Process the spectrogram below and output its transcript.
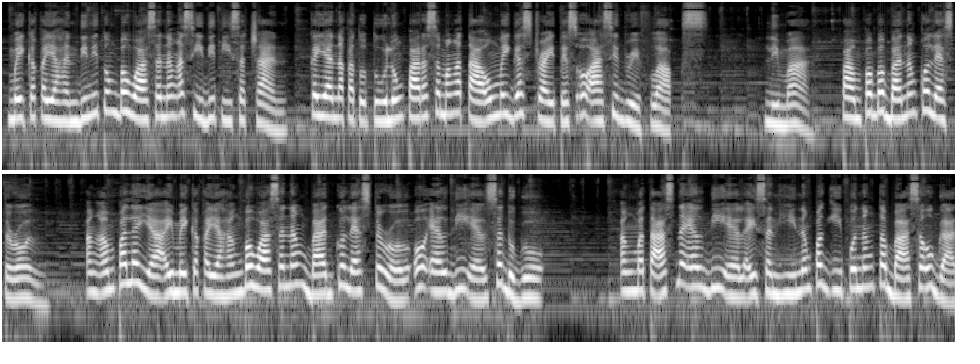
May kakayahan din itong bawasan ang acidity sa tiyan, kaya nakatutulong para sa mga taong may gastritis o acid reflux. 5. Pampababa ng kolesterol. Ang ampalaya ay may kakayahang bawasan ang bad cholesterol o LDL sa dugo. Ang mataas na LDL ay sanhi ng pag-ipon ng taba sa ugat,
